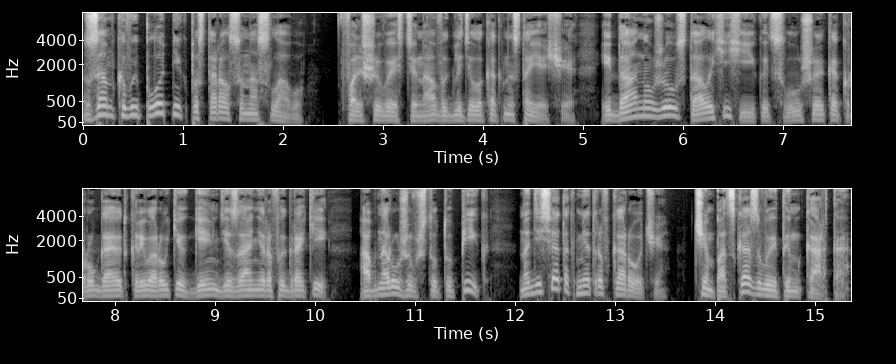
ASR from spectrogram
Замковый плотник постарался на славу. Фальшивая стена выглядела как настоящая, и Дана уже устала хихикать, слушая, как ругают криворуких гейм-дизайнеров игроки, обнаружив, что тупик на десяток метров короче, чем подсказывает им карта.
